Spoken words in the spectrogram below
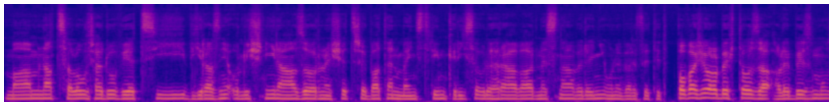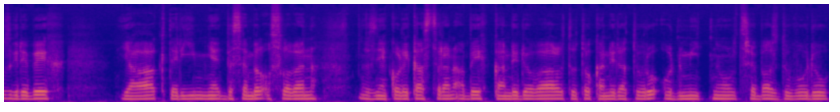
mám na celou řadu věcí výrazně odlišný názor, než je třeba ten mainstream, který se odehrává dnes na vedení univerzity. Považoval bych to za alibismus, kdybych já, který mě, by jsem byl osloven z několika stran, abych kandidoval, tuto kandidaturu odmítnul třeba z důvodu,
